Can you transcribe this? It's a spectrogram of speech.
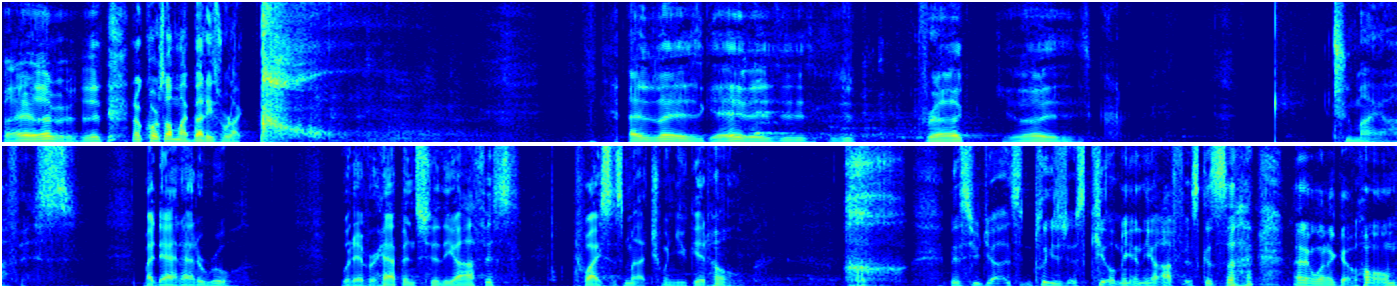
fire. And of course, all my buddies were like, I game. Truck to my office. My dad had a rule. Whatever happens to the office, twice as much when you get home. Mr. Johnson, please just kill me in the office because uh, I don't want to go home.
